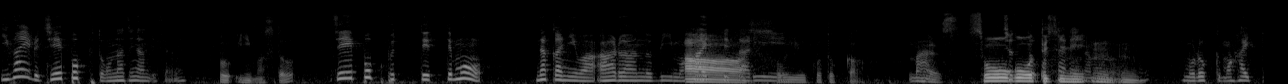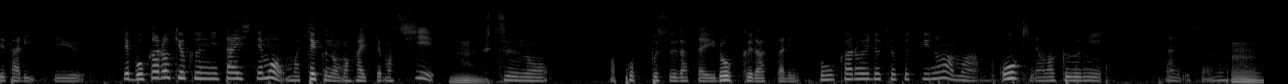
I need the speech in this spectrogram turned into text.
いわゆる j p o p と同じなんですよねと言いますと？J p o p って言っても中には R&B もあ入ーってたり。そういうことか。まあ、総合的ちょっとおしゃれになもの。もうロックも入ってたりっていう。でボカロ曲に対しても、まあ、テクノも入ってますしうん。普通の、まあポップスだったりロックだったりボーカロイド曲っていうのは、まあ、大きな枠組みなんですよね。うん。うん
